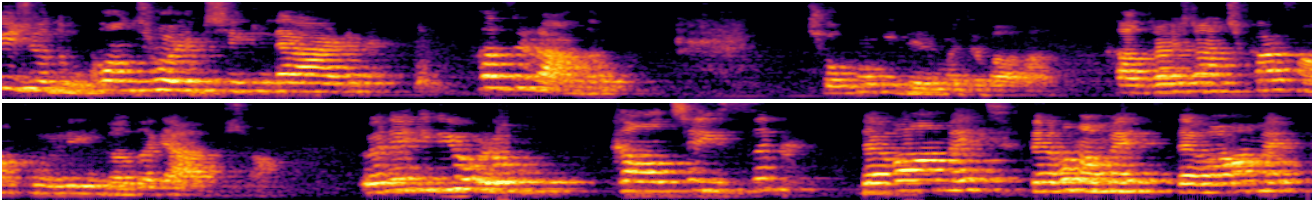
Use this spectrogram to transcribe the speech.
Vücudumu kontrollü bir şekilde verdim. Hazırlandım. Çok mu giderim acaba ben? Kadrajdan çıkarsan söyleyin gaza geldim şu an. Öne gidiyorum. Kalçayı sık. Devam et, devam et, devam et.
